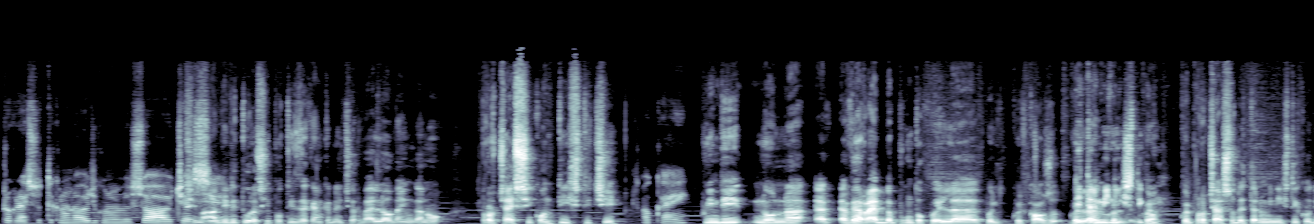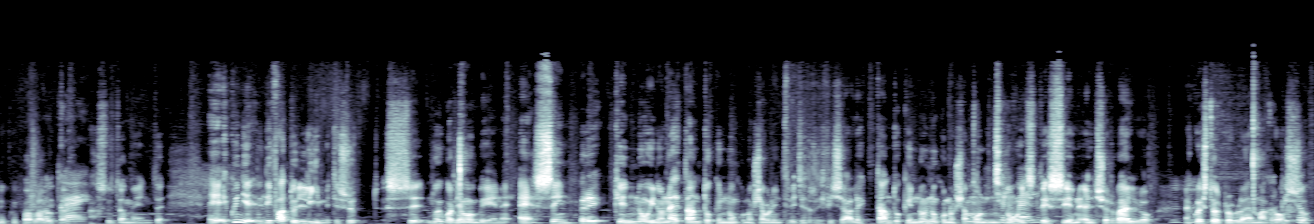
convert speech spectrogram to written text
progresso tecnologico non lo so, cioè Sì, sì. ma addirittura si ipotizza che anche nel cervello vengano processi quantistici, Ok. quindi non eh, avverrebbe appunto quel, quel, quel coso, quel- Deterministico. Quel, quel- quel processo deterministico di cui parlavi te. Ok. Assolutamente. E, e quindi di fatto il limite, su- se noi guardiamo bene, è sempre che noi non è tanto che non conosciamo l'intelligenza artificiale, tanto che noi non conosciamo noi stessi e il cervello. E Mhm. questo è il problema Ho capito. grosso.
